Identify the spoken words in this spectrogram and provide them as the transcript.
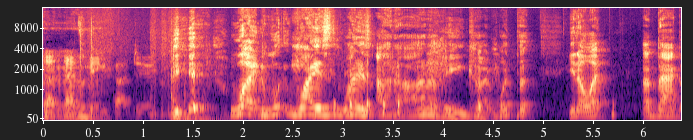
That, that's being cut, dude. What? Why is why is Ana Ana being cut? What the? You know what? I'm back,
